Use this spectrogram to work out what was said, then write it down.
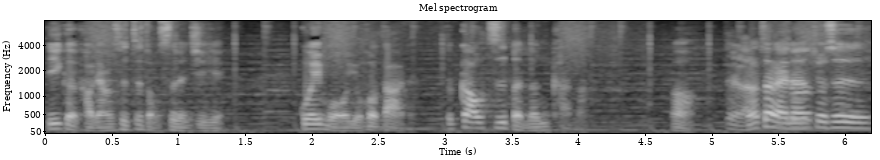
第一个考量是这种私人企业。规模有够大的，这高资本门槛嘛，啊，对然后再来呢，就是，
